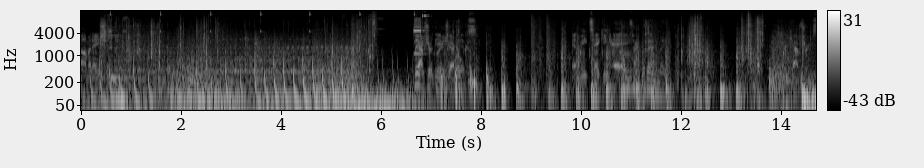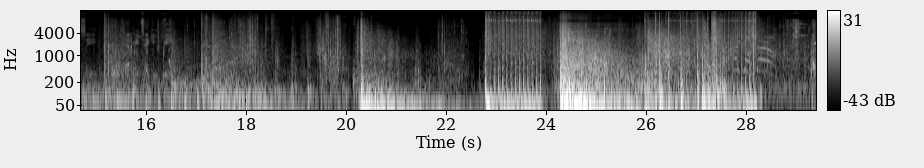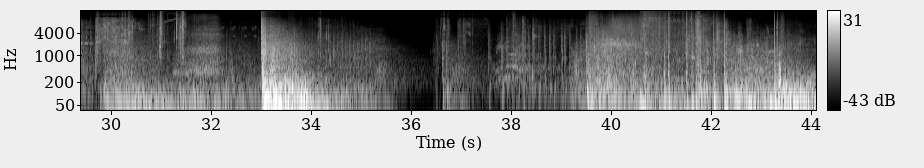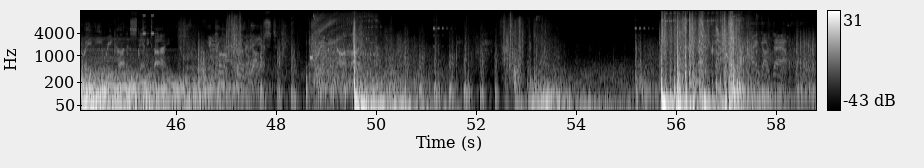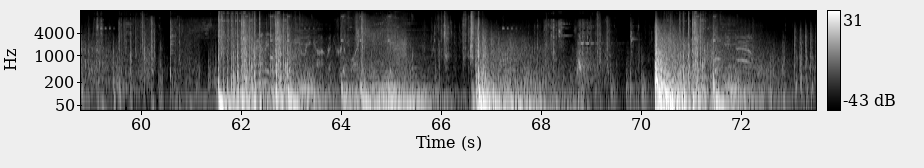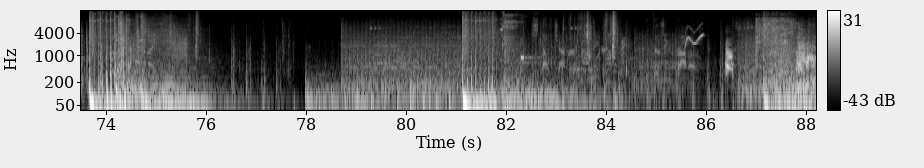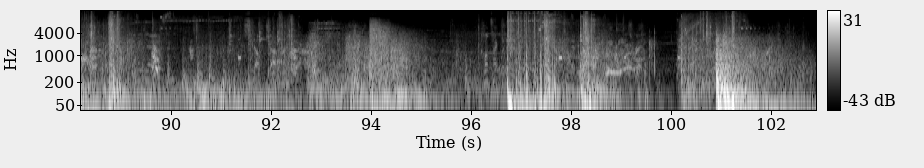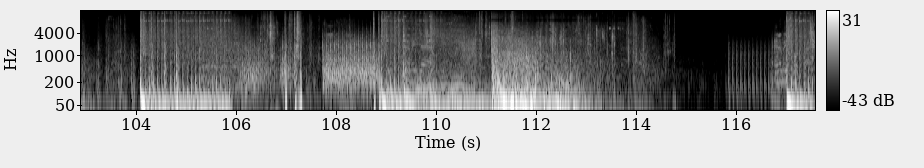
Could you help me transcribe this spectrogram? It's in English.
domination. Capture the objectives. Enemy taking A. Contact with enemy. We're capturing C. Enemy taking B. Contact with enemy. UAV is ready. Enemy contact.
